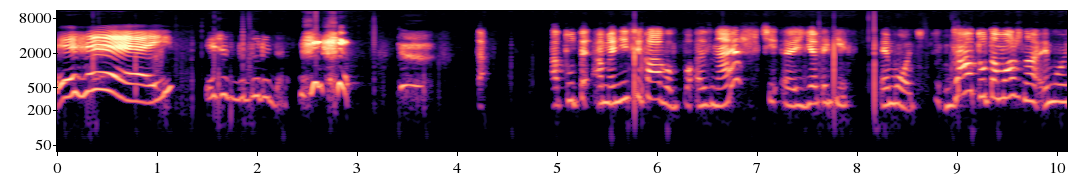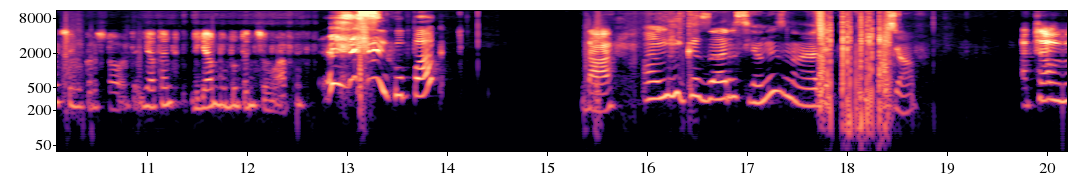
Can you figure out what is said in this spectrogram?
Егей! Я щось буду ридати. А тут, а мені цікаво, по- знаєш, ці, е, є такі емоції. Да, тут можна емоції використовувати. Я, я буду танцювати. Хопак? Да. А ну-ка зараз я не знаю, де ти це взяв. А це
